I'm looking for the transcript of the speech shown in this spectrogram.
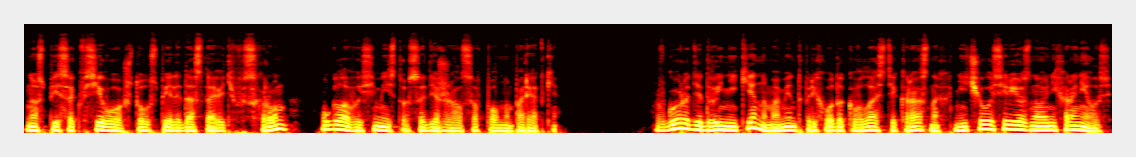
но список всего, что успели доставить в схрон, у главы семейства содержался в полном порядке. В городе Двойнике на момент прихода к власти красных ничего серьезного не хранилось,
